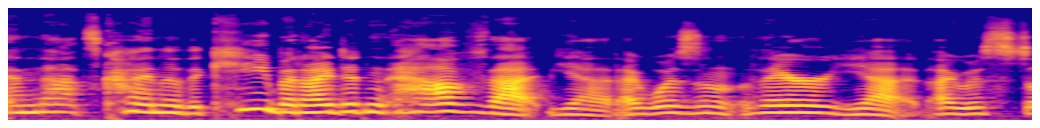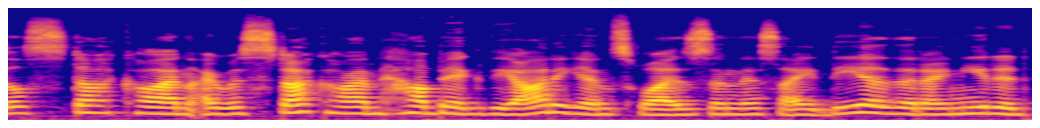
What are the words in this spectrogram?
and that's kind of the key, but I didn't have that yet. I wasn't there yet. I was still stuck on I was stuck on how big the audience was and this idea that I needed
